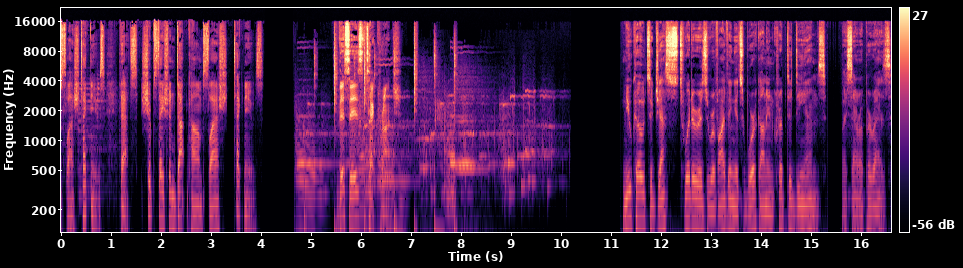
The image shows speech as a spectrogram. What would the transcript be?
slash technews. That's shipstation.com slash technews. This is TechCrunch. New code suggests Twitter is reviving its work on encrypted DMs by Sarah Perez.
